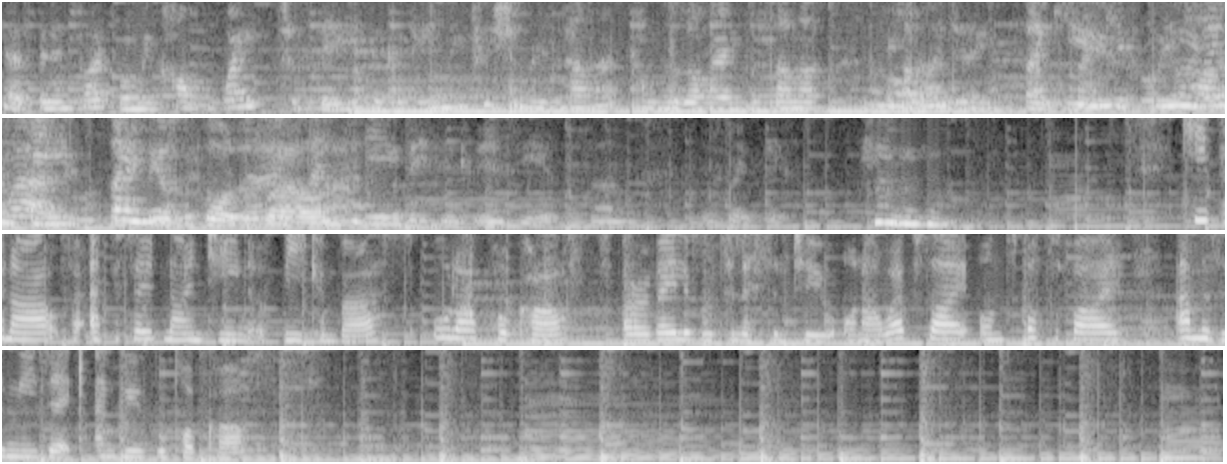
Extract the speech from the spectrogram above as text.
yeah, it's been insightful, and we can't wait to see the cooking and nutrition room and how that comes along over the summer. Exciting. Thank you. Thank you for all your hard work. Thank you. Thanks for your support as well, thank and to the Beacon community. It's um, it's a great place. Keep an eye out for episode 19 of Beaconverse. All our podcasts are available to listen to on our website, on Spotify, Amazon Music, and Google Podcasts.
